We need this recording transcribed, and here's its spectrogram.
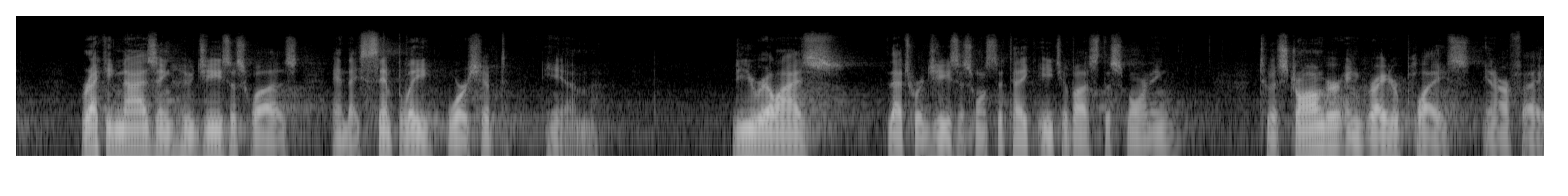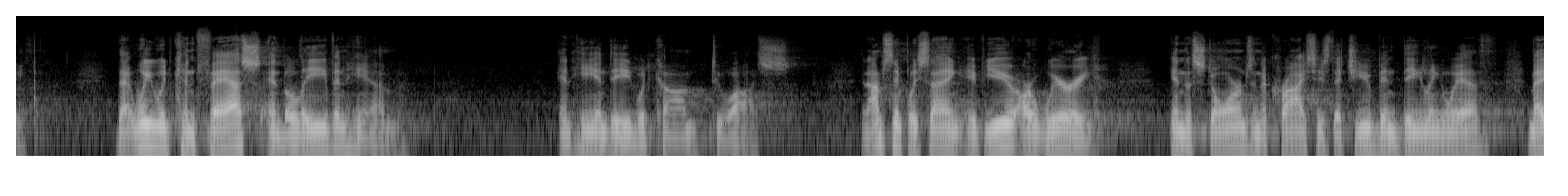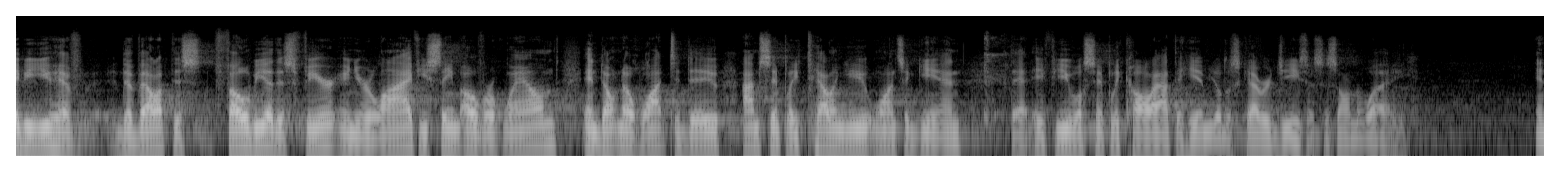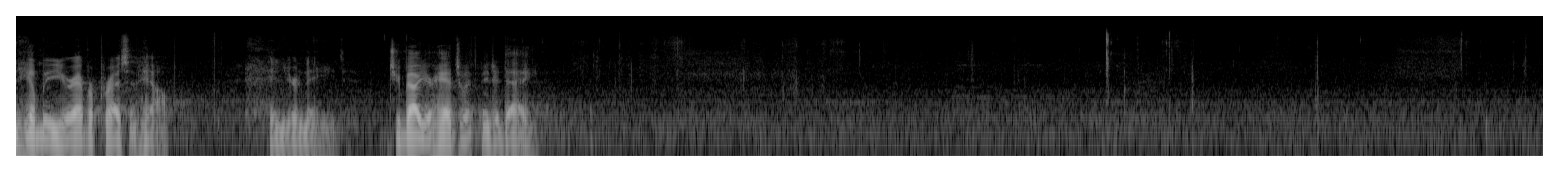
recognizing who Jesus was, and they simply worshiped him. Do you realize that's where Jesus wants to take each of us this morning? To a stronger and greater place in our faith. That we would confess and believe in Him, and He indeed would come to us. And I'm simply saying if you are weary in the storms and the crises that you've been dealing with, maybe you have developed this phobia, this fear in your life, you seem overwhelmed and don't know what to do, I'm simply telling you once again that if you will simply call out to Him, you'll discover Jesus is on the way and He'll be your ever present help in your need. Would you bow your heads with me today?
